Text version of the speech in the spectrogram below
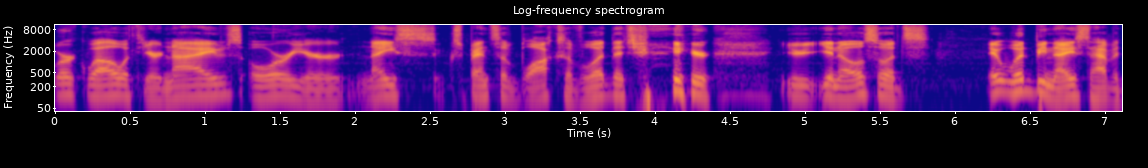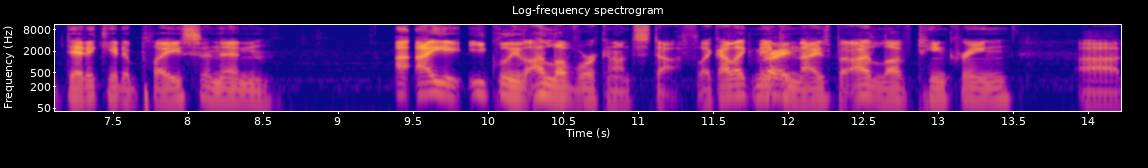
work well with your knives or your nice, expensive blocks of wood that you're, you're, you know. So it's, it would be nice to have a dedicated place, and then I, I equally, I love working on stuff. Like I like making Right. knives, but I love tinkering, uh,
